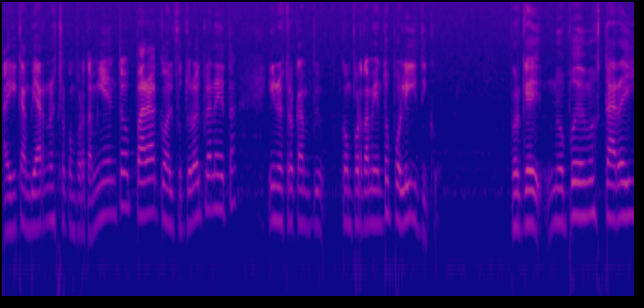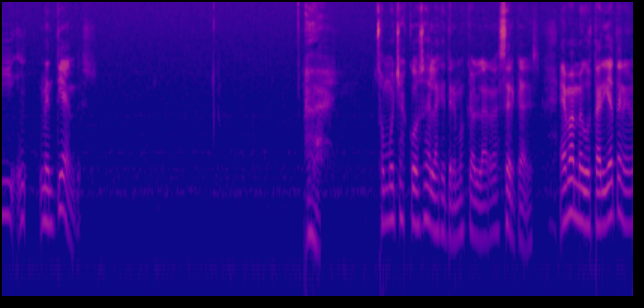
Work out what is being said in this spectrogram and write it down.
Hay que cambiar nuestro comportamiento para con el futuro del planeta y nuestro comportamiento político. Porque no podemos estar ahí, ¿me entiendes? son muchas cosas de las que tenemos que hablar acerca de eso. Además, me gustaría tener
